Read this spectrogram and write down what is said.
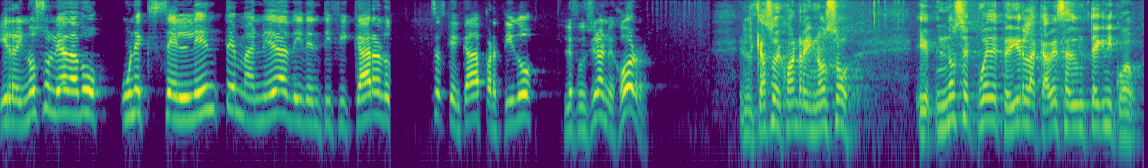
Y Reynoso le ha dado una excelente manera de identificar a los que en cada partido le funcionan mejor. En el caso de Juan Reynoso, eh, no se puede pedir la cabeza de un técnico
